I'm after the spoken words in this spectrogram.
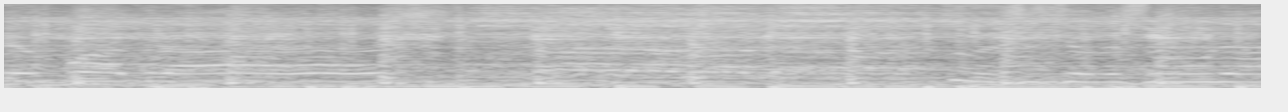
tiempo atrás. Tu decisión es una.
